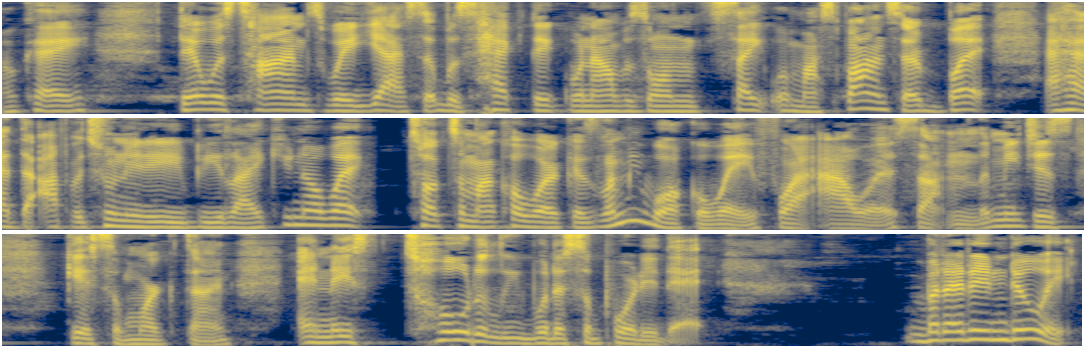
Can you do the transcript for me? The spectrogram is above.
Okay. There was times where, yes, it was hectic when I was on site with my sponsor, but I had the opportunity to be like, you know what? Talk to my coworkers. Let me walk away for an hour or something. Let me just get some work done. And they totally would have supported that. But I didn't do it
